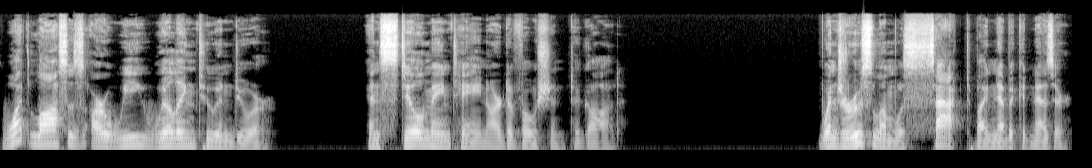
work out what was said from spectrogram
what losses are we willing to endure and still maintain our devotion to God? When Jerusalem was sacked by Nebuchadnezzar,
